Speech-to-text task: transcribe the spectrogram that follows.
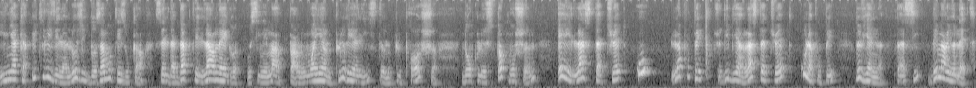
Il n'y a qu'à utiliser la logique d'Osamu Tezuka, celle d'adapter l'art nègre au cinéma par le moyen le plus réaliste, le plus proche, donc le stop motion, et la statuette la poupée, je dis bien la statuette ou la poupée, deviennent ainsi des marionnettes.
